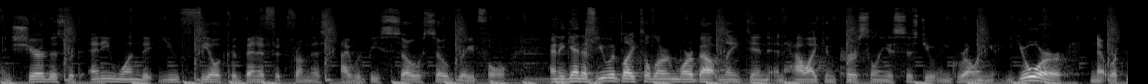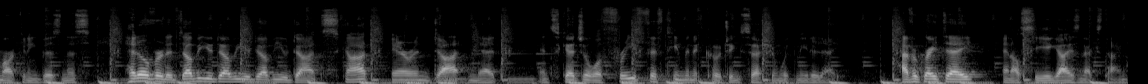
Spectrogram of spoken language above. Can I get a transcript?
and share this with anyone that you feel could benefit from this, I would be so, so grateful. And again, if you would like to learn more about LinkedIn and how I can personally assist you in growing your network marketing business, head over to www.scottaaron.net and schedule a free 15 minute coaching session with me today. Have a great day, and I'll see you guys next time.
